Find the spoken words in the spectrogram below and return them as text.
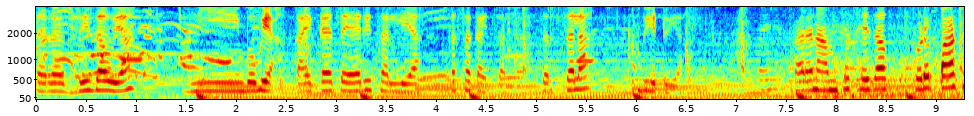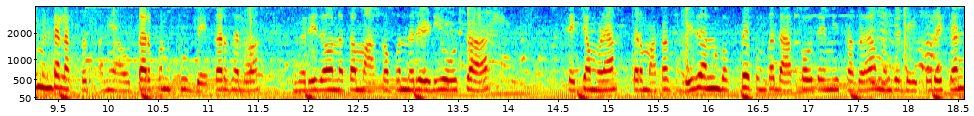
तर घरी जाऊया आणि बघूया काय काय तयारी चालली आहे कसं काय चाललं? तर चला भेटूया. कारण आमच्यात हे जा थोडे पाच मिनटं लागतात आणि अवतार पण खूप बेकार झालो घरी जाऊन आता माका पण रेडी होचा त्याच्यामुळे तर माका घरी जाऊन बघते तुमका दाखवते मी सगळं. म्हणजे डेकोरेशन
